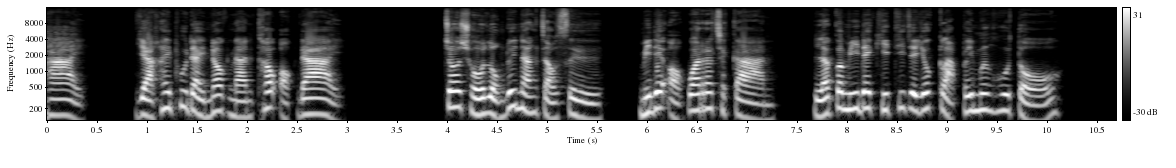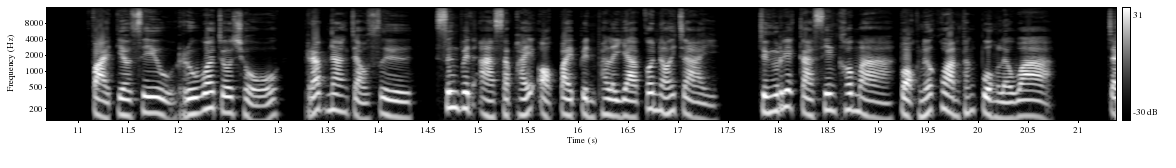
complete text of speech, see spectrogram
ค่าย อย่าให้ผู้ใดนอกนั้นเข้าออกได้ โจโฉหลงด้วยนางเจ้าซือมิได้ออกว่าราชการ แล้วก็มิได้คิดที่จะยกกลับไปเมืองฮูโต ฝ่ายเตียวซิ่วรู้ว่าโจโฉรับนางเจ้าซือซึ่งเป็นอาสะพ้ยออกไปเป็นภรรยาก็น้อยใจ จึงเรียกกาเซียงเข้ามาบอกเนื้อความทั้งปวงแล้วว่า จะ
